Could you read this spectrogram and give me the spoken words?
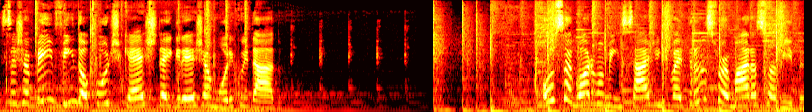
Seja bem-vindo ao podcast da Igreja Amor e Cuidado. Ouça agora uma mensagem que vai transformar a sua vida.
